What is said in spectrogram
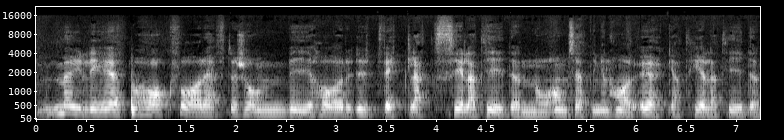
möjlighet att ha kvar eftersom vi har utvecklats hela tiden och omsättningen har ökat hela tiden.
